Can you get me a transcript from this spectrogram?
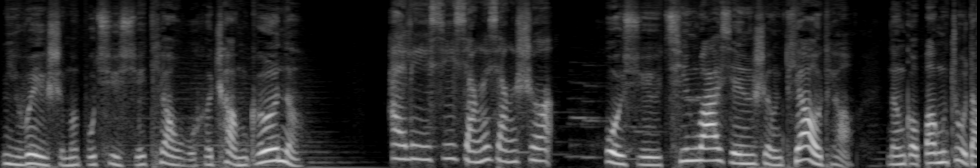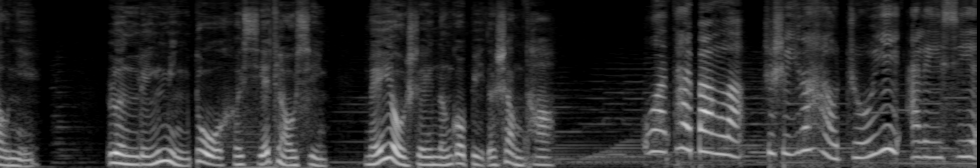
你为什么不去学跳舞和唱歌呢？艾丽西想了想说：“或许青蛙先生跳跳能够帮助到你。论灵敏度和协调性，没有谁能够比得上他。”哇，太棒了！这是一个好主意，艾丽西。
